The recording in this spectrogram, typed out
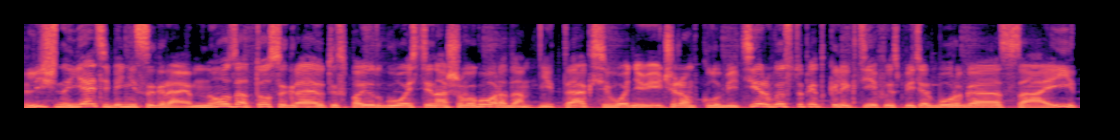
Лично я тебе не сыграю, но зато сыграют и споют гости нашего города. Итак, сегодня вечером в клубе «Тир» выступит коллектив из Петербурга «Саид».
